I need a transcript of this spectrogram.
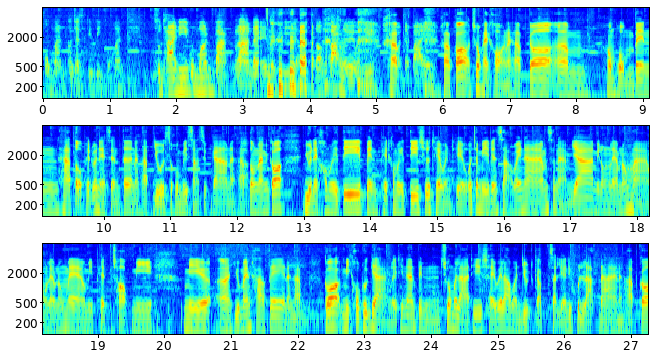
ของมันเข้าใจสถิติของมัน สุดท้ายนี้คุณม่อนฝากร้านได้ให้เต็มที่อะต้องฝากเลยวันนี้ครับก่อนจะไปครับก็ช่วงขายของนะครับก็อืม ของผมเป็นฮาโตะเพ t เว l เน s เซ็นเตอร์นะครับ อยู่สุขุมวิท 39 นะครับครับตรงนั้นก็อยู่ในคอมมูนิตี้เป็นเพ t คอมมูนิตี้ชื่อเท l วนเทลก็จะมีเป็นสระว่ายน้ำสนามหญ้า มีโรงแรมน้องหมา โรงแรมน้องแมว มี pet shop มีมี human cafe นะครับ ก็มีครบทุกอย่างเลยที่นั่นเป็นช่วงเวลาที่ใช้เวลาวันหยุดกับสัตว์เลี้ยงที่คุณรักได้นะครับ ก็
